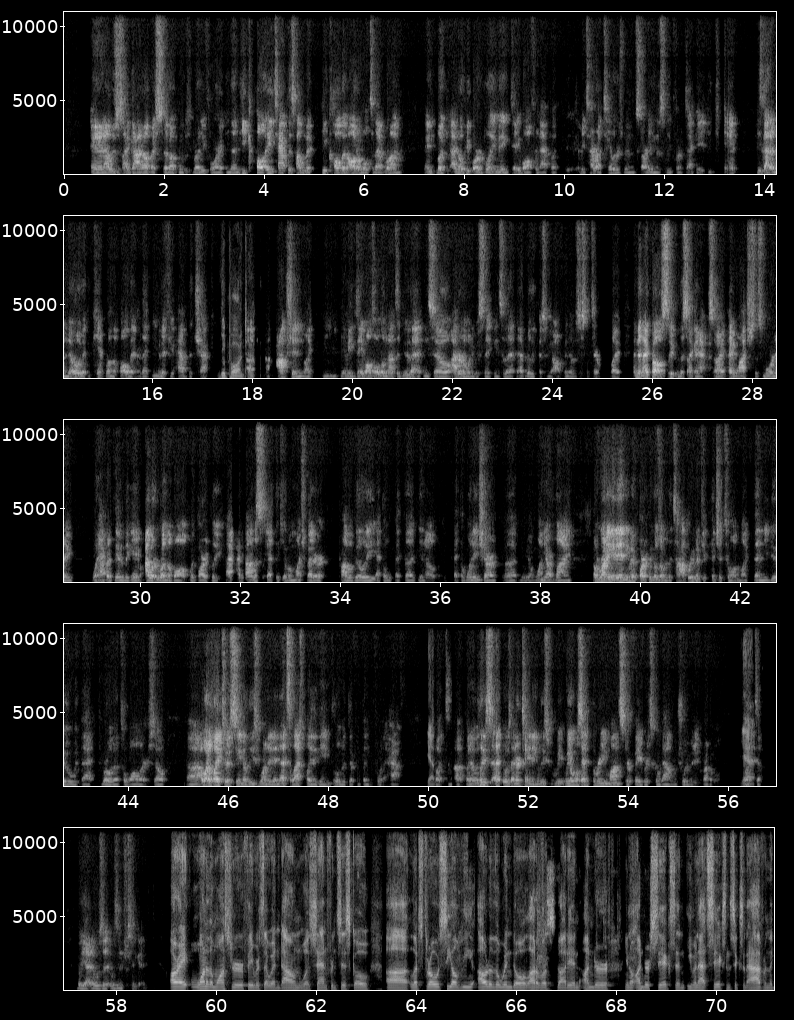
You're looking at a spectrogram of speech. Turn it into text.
And I was just, I got up, I stood up and was ready for it. And then he called, he tapped his helmet. He called an audible to that run. And look, I know people are blaming Daboll for that, but I mean, Tyrod Taylor's been starting in this league for a decade. He can't, he's got to know that you can't run the ball there, that even if you have the check. Good point. Uh, option, like, I mean, Daboll told him not to do that. And so I don't know what he was thinking. So that, that really pissed me off. And it was just a terrible play. And then I fell asleep in the second half. So I, I watched this morning what happened at the end of the game. I would have run the ball with Barkley. I, I, honestly, I think you have a much better probability at the at the you know at the one inch yard uh, you know one yard line of running it in, even if Barkley goes over the top, or even if you pitch it to him, like than you do with that throw to, to Waller. So uh, I would have liked to have seen at least run it in. That's the last play of the game. It's a little bit different than before the half. Yeah, but uh, but at least uh, it was entertaining. At least we, we almost had three monster favorites go down, which would have been incredible. Yeah, but, uh, but yeah, it was a, it was an interesting game. All right, one of the monster favorites that went down was San Francisco. Uh, let's throw CLV out of the window. A lot of us got in under, you know, under six and even at six and six and a half, and the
